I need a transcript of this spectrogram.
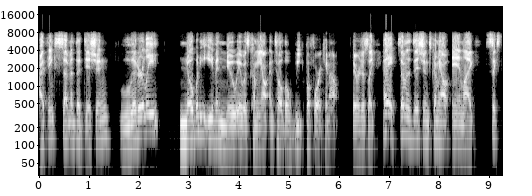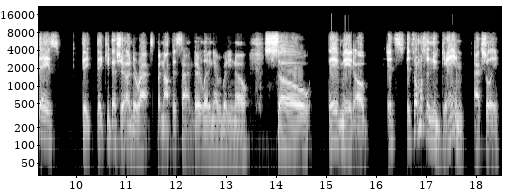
I think seventh edition, literally nobody even knew it was coming out until the week before it came out. They were just like, hey, seventh edition's coming out in like six days. They, they keep that shit under wraps, but not this time. They're letting everybody know. So they've made a it's it's almost a new game actually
